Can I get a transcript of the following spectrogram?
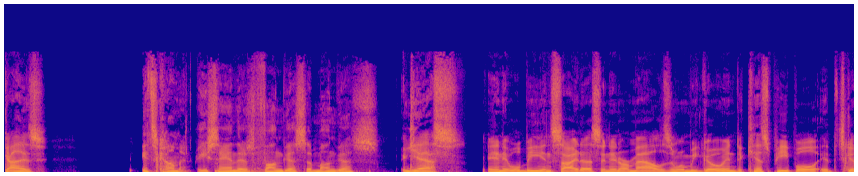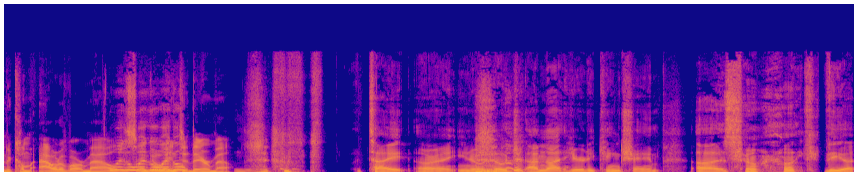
Guys, it's coming. Are you saying there's fungus among us? Yes. And it will be inside us and in our mouths. And when we go in to kiss people, it's going to come out of our mouths Wiggle, and wiggle, go wiggle. into their mouth. tight all right you know no i'm not here to kink shame uh so like the uh,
